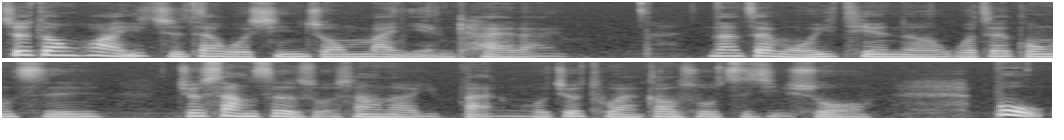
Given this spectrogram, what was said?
这段话一直在我心中蔓延开来。那在某一天呢，我在公司就上厕所上到一半，我就突然告诉自己说：“不，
